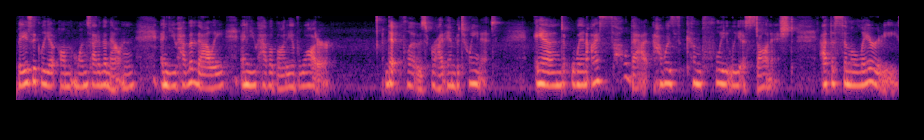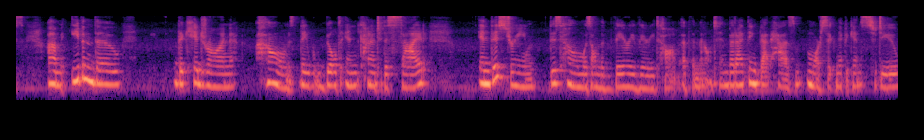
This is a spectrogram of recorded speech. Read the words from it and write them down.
basically on one side of the mountain, and you have a valley and you have a body of water that flows right in between it. And when I saw that, I was completely astonished at the similarities. Um, even though the Kidron homes, they were built in kind of to the side, in this dream, this home was on the very, very top of the mountain. But I think that has more significance to do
